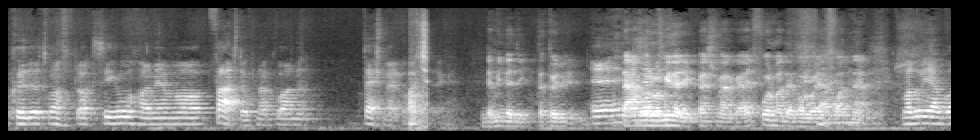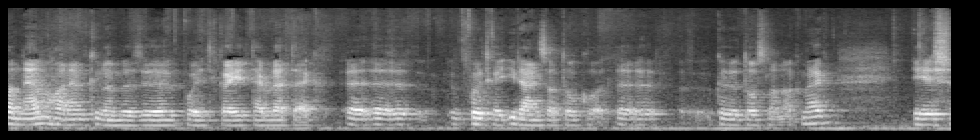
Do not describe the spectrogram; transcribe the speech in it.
között van frakció, hanem a pártoknak van pesmárga hadsereg. De mindegyik, tehát hogy távolról mindegyik pesmárga egyforma, de valójában nem. Valójában nem, hanem különböző politikai területek, politikai irányzatok között oszlanak meg, és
